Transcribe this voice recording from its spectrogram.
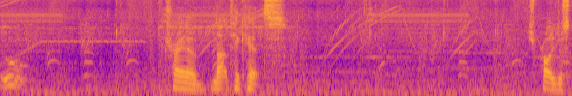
Ooh. Trying to not take hits. Probably just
